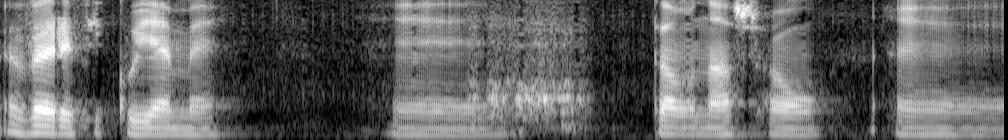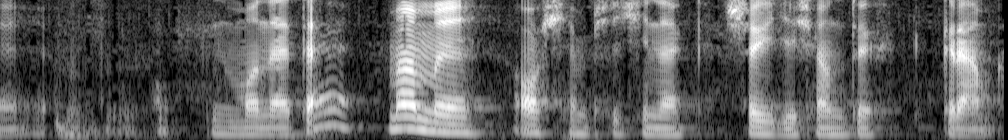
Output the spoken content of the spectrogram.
weryfikujemy e, tą naszą e, monetę. Mamy 8,6 grama.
